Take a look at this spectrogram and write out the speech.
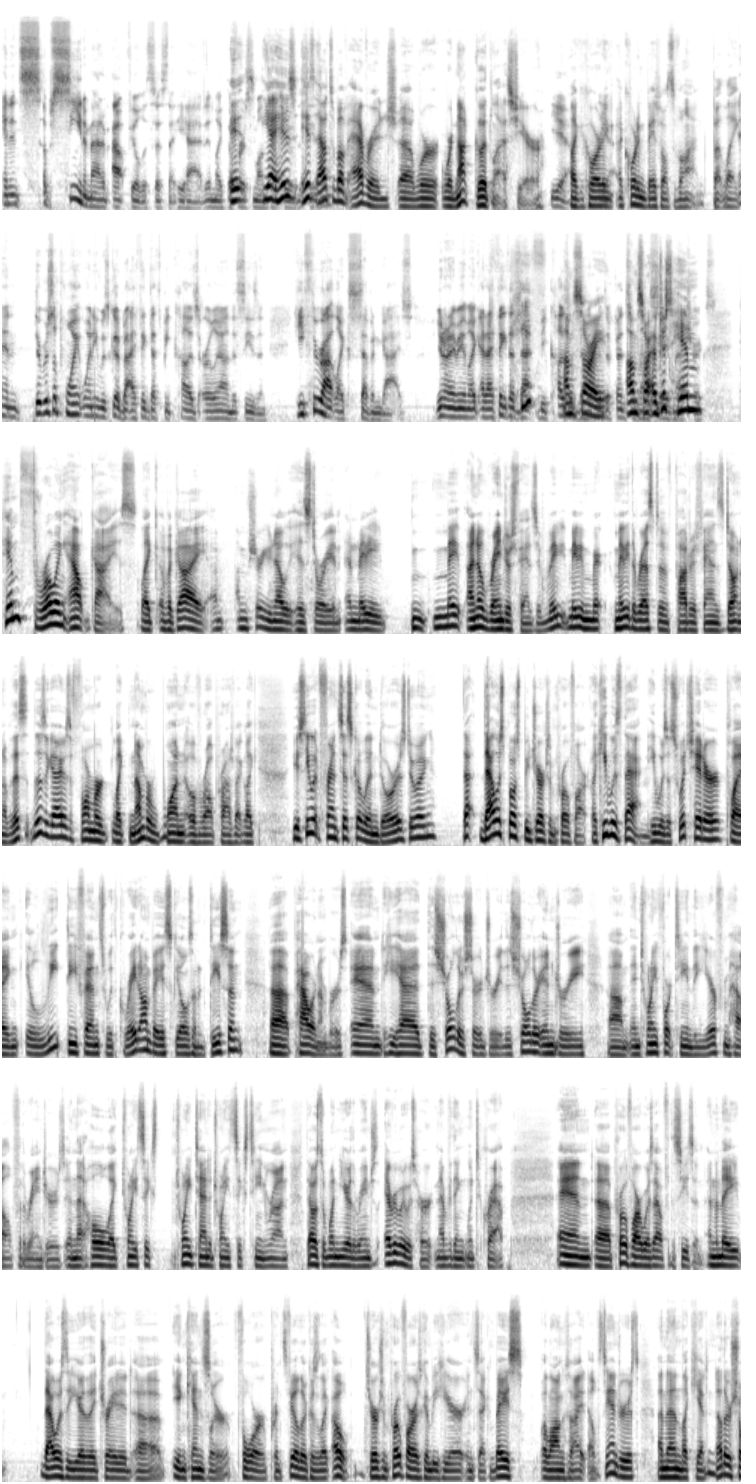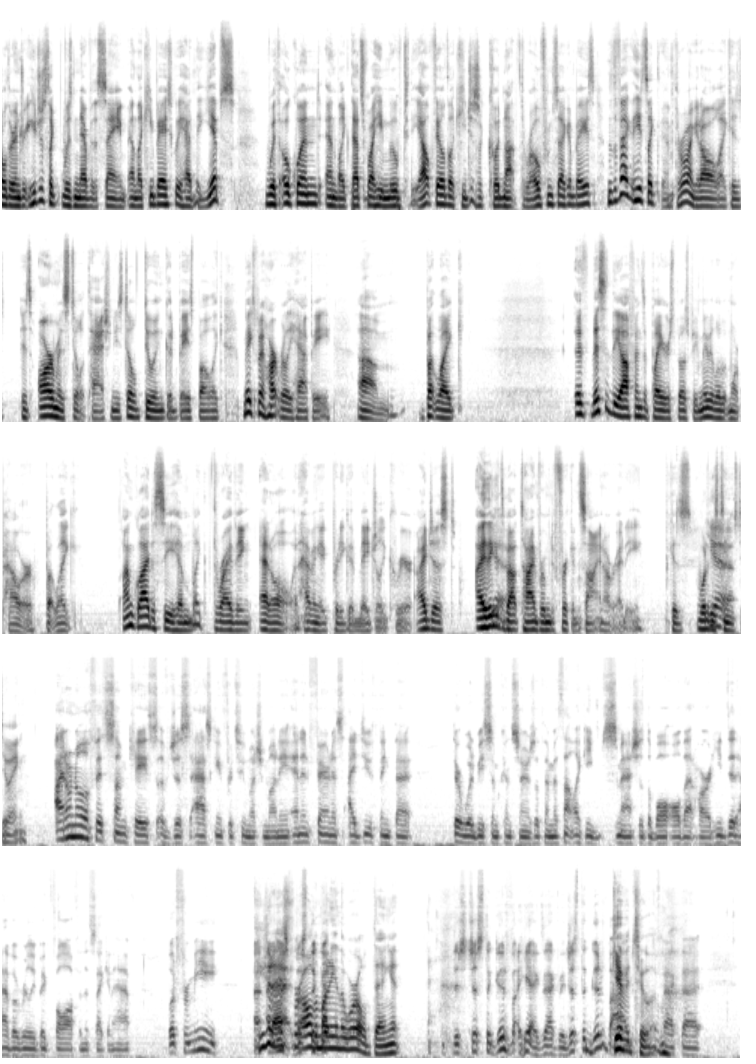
an ins- obscene amount of outfield assists that he had in like the It- first month. yeah, his his season. outs above average uh, were were not good last year. Yeah, like according yeah. according to Baseball Savant, but like And there was a point when he was good, but I think that's because early on in the season he threw out like seven guys. You know what I mean? Like, and I think that He- that because I'm of that, sorry, the defensive I'm sorry, I'm just save him- him throwing out guys like of a guy i'm, I'm sure you know his story and, and maybe may, I know Rangers fans do. Maybe maybe maybe the rest of Padres fans don't know. But this this is a guy who's a former like number one overall prospect. Like you see what Francisco Lindor is doing. That that was supposed to be Jurickson Profar. Like he was that. He was a switch hitter playing elite defense with great on base skills and a decent uh, power numbers. And he had this shoulder surgery, this shoulder injury um, in 2014, the year from hell for the Rangers. And that whole like 26, 2010 to 2016 run, that was the one year the Rangers everybody was hurt and everything went to crap. And uh, Profar was out for the season. And then they that was the year they traded uh, Ian Kinsler for Prince Fielder because like, oh, Jurickson Profar is going to be here in second base alongside Elvis Andrus, and then like he had another shoulder injury. He just like was never the same, and like he basically had the yips with Oakland, and like that's why he moved to the outfield. Like he just like, could not throw from second base. The fact that he's like throwing it all, like his his arm is still attached, and he's still doing good baseball. Like makes my heart really happy. Um, but like if this is the offensive player is supposed to be, maybe a little bit more power, but like I'm glad to see him like thriving at all and having a pretty good major league career. I just I think it's about time for him to frickin' sign already because what are these teams doing? I don't know if it's some case of just asking for too much money. And in fairness, I do think that there would be some concerns with him. It's not like he smashes the ball all that hard. He did have a really big fall off in the second half. But for me, uh, He should uh, ask for all the good- money in the world. Dang it! Just, just the good, vi- yeah, exactly. Just the good vibes. Give it to him. The fact that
